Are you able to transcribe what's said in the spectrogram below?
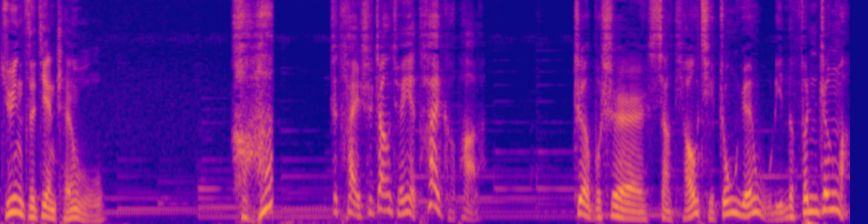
君子见陈武，哈，这太师张全也太可怕了，这不是想挑起中原武林的纷争吗？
